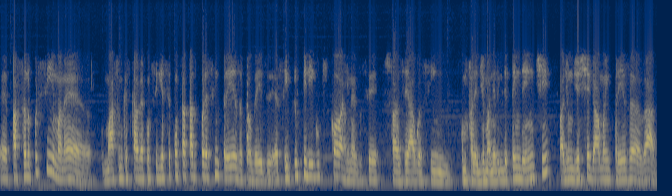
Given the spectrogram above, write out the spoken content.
é, passando por cima, né? O máximo que esse cara vai conseguir é ser contratado por essa empresa, talvez. É sempre o perigo que corre, né? Você fazer algo assim, como falei, de maneira independente, pode um dia chegar uma empresa, ah,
